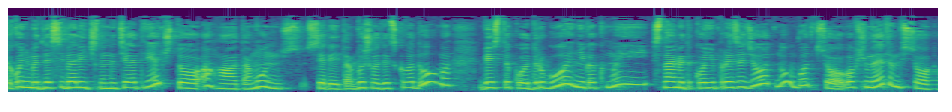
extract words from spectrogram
какой-нибудь для себя лично найти ответ, что ага, там он в серии там вышел из детского дома, весь такой другой, не как мы, с нами такого не произойдет, ну вот все. В общем, на этом все.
